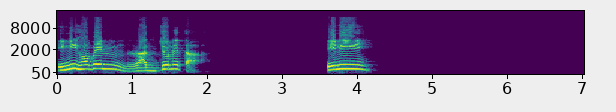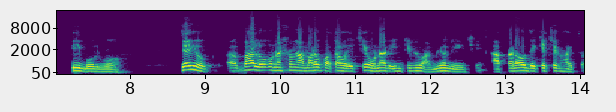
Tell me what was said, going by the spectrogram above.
ইনি হবেন রাজ্য নেতা। ইনি কি বলব? যাই হোক ভালো, ওনার সঙ্গে আমারও কথা হয়েছে, ওনার ইন্টারভিউ আমিও নিয়েছি, আপনারাও দেখেছেন হয়তো।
